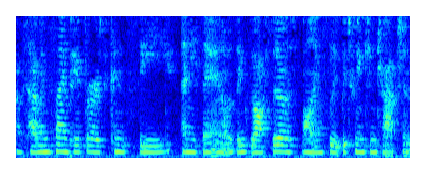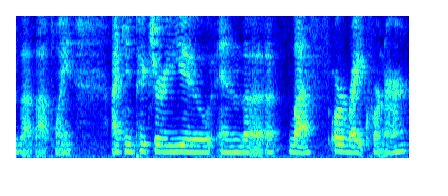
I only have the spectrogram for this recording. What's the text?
I was having to sign papers, couldn't see anything, I was exhausted, I was falling asleep between contractions at that point. I can picture you in the left or right corner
